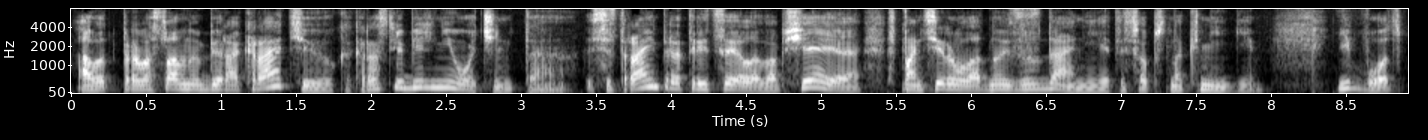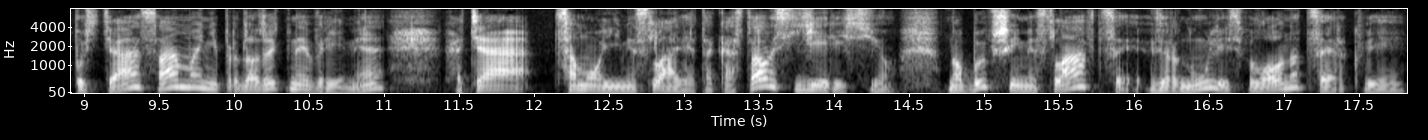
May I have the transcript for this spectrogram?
А вот православную бюрократию как раз любили не очень-то. Сестра императрицы Элла вообще спонсировала одно из изданий этой, собственно, книги. И вот спустя самое непродолжительное время, хотя само имя Славия так осталось ересью, но бывшие имиславцы вернулись в лоно церкви,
